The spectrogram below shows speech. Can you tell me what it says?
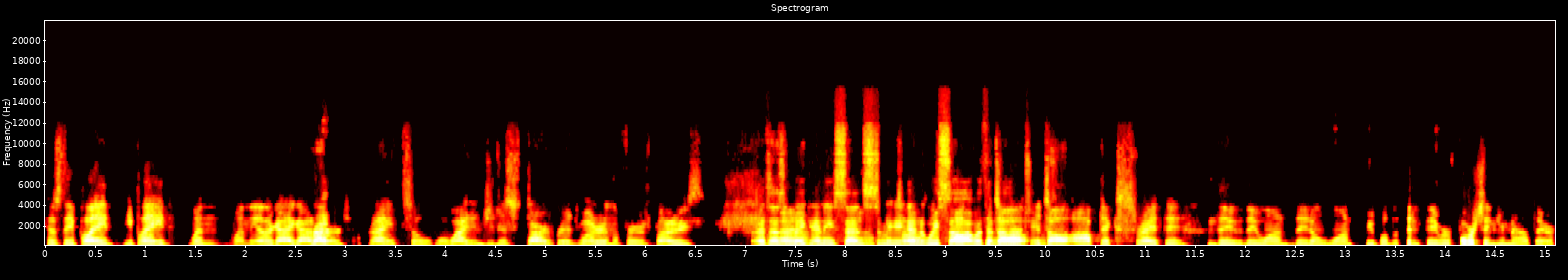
because they played. He played when when the other guy got Right. hurt, right? So well, why didn't you just start Bridgewater in the first place? It doesn't make any sense know. to me, It's and we saw it with it's another all, team. It's all optics, right? They they they want they don't want people to think they were forcing him out there.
